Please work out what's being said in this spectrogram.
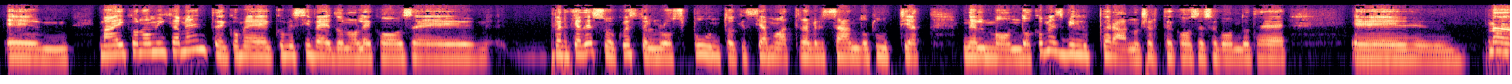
E, ma economicamente come, come si vedono le cose? perché adesso questo è lo spunto che stiamo attraversando tutti nel mondo. Come svilupperanno certe cose secondo te? Eh... Ma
